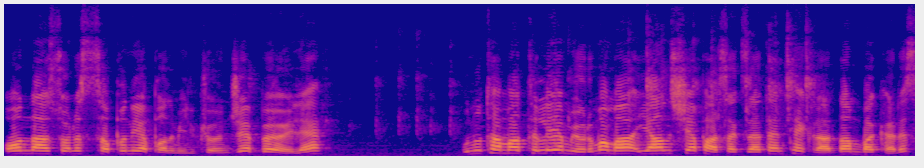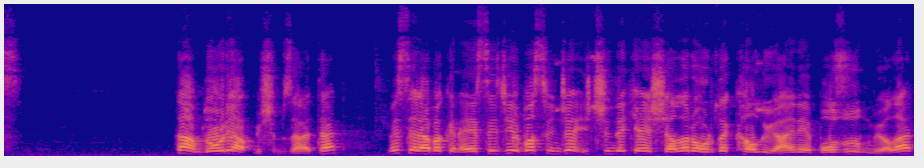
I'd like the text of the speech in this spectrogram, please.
Ondan sonra sapını yapalım ilk önce. Böyle. Bunu tam hatırlayamıyorum ama yanlış yaparsak zaten tekrardan bakarız. Tamam doğru yapmışım zaten. Mesela bakın ESC'ye basınca içindeki eşyalar orada kalıyor. Yani bozulmuyorlar.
